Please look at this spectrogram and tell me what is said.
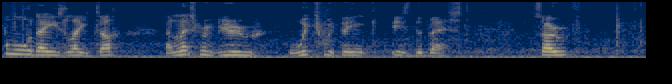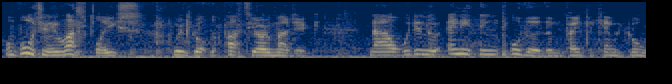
four days later, and let's review which we think is the best. So, unfortunately, last place, we've got the Patio Magic. Now, we didn't do anything other than paint the chemical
